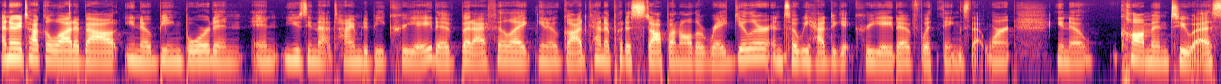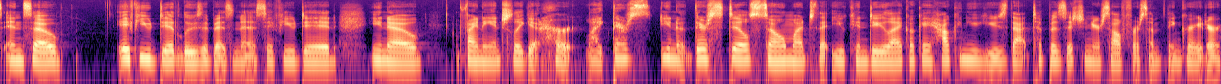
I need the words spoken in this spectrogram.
I know I talk a lot about, you know, being bored and, and using that time to be creative, but I feel like, you know, God kind of put a stop on all the regular. And so we had to get creative with things that weren't, you know, common to us. And so if you did lose a business, if you did, you know, financially get hurt like there's you know there's still so much that you can do like okay how can you use that to position yourself for something greater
